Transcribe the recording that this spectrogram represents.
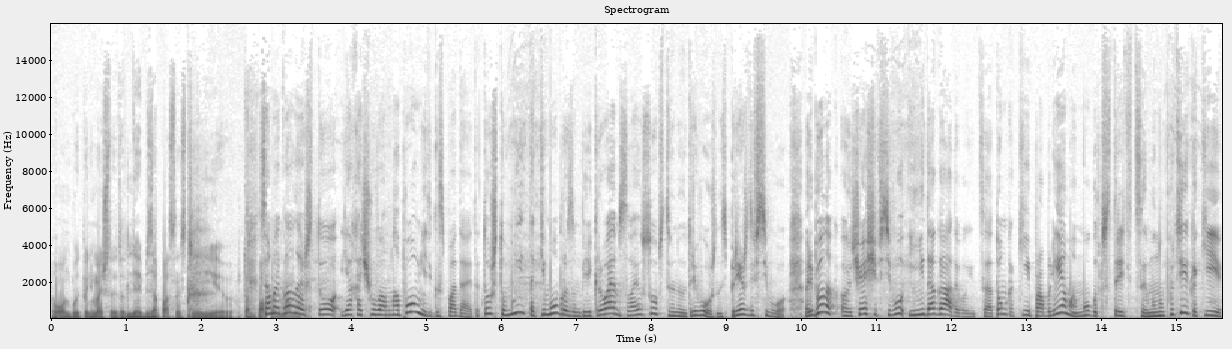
он будет понимать, что это для безопасности. И, там, папа, Самое мама. главное, что я хочу вам напомнить, господа, это то, что мы таким образом перекрываем свою собственную тревожность, прежде всего. Ребенок э, чаще всего и не догадывается о том, какие проблемы могут встретиться ему на пути, какие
